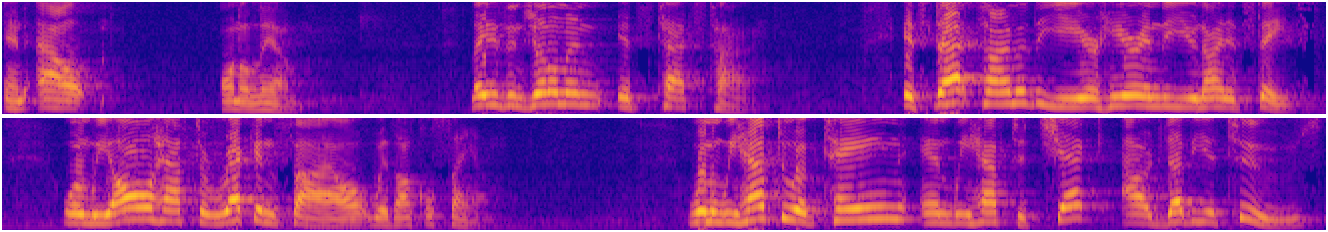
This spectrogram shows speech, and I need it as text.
and out on a limb. Ladies and gentlemen, it's tax time. It's that time of the year here in the United States when we all have to reconcile with Uncle Sam. When we have to obtain and we have to check our W 2s,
